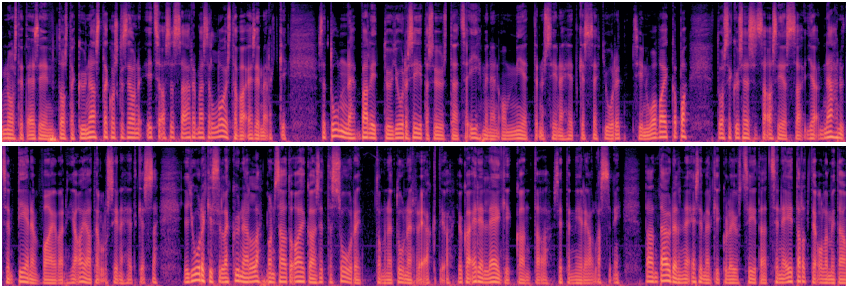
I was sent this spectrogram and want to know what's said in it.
nostit esiin tuosta kynästä, koska se on itse asiassa äärimmäisen loistava esimerkki. Se tunne välittyy juuri siitä syystä, että se ihminen on miettinyt siinä hetkessä juuri sinua vaikkapa tuossa kyseisessä asiassa ja nähnyt sen pienen vaivan ja ajatellut siinä hetkessä. Ja juurikin sillä kynällä on saatu aikaan sitten suuri tuommoinen tunnereaktio, joka edelleenkin kantaa sitten mielialassa. Niin tämä on täydellinen esimerkki kyllä just siitä, että sen ei tarvitse olla mitään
